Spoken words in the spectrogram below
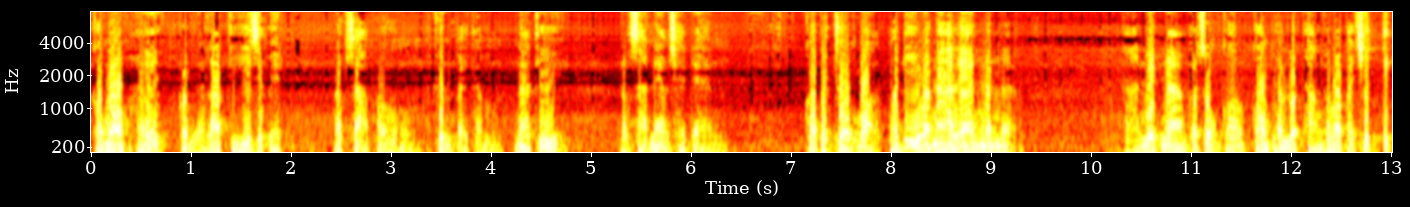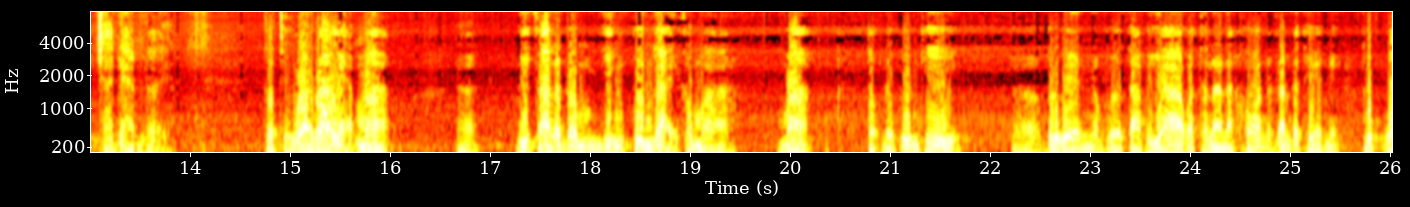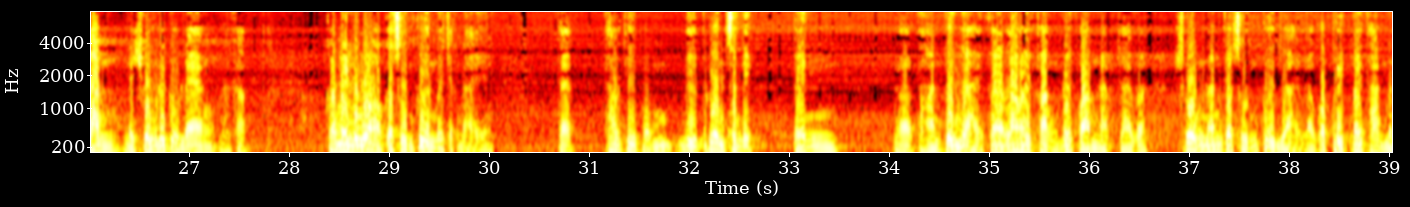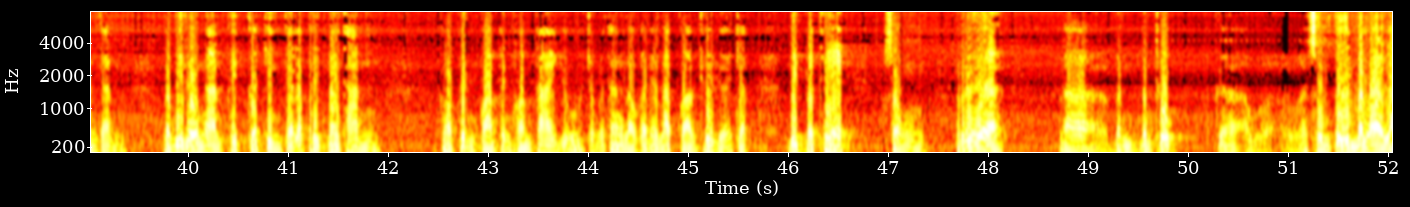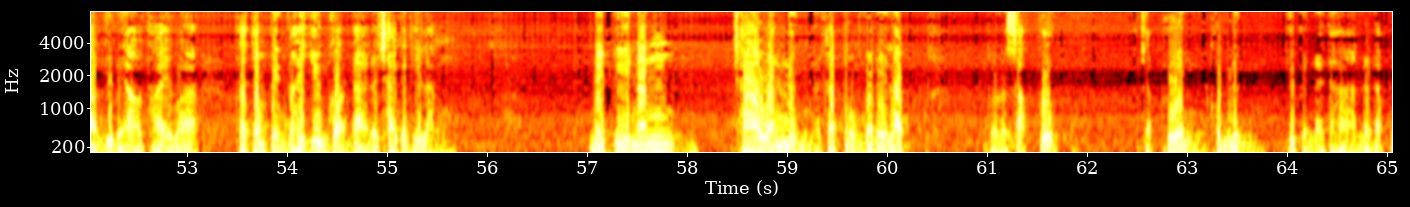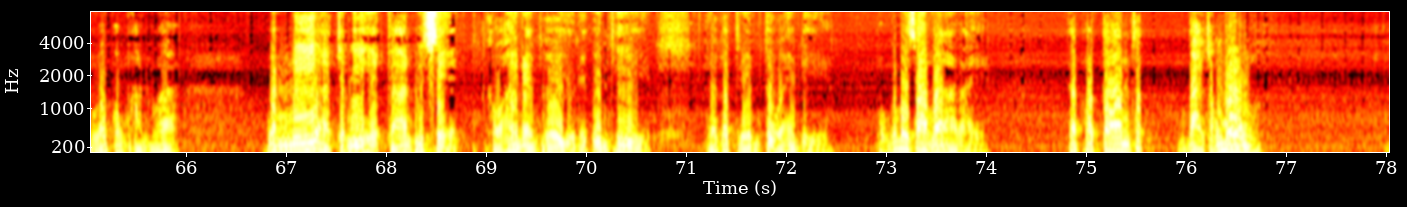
เขามอบให้กรมฐานราบที่ 21 รักษาพระองค์ขึ้นไปทำหน้าที่รักษาแนวชายแดน ก็ประจวบเหมาะพอดีว่าหน้าแรงนั้นน่ะ ทหารเวียดนามก็ส่งกองกองพลรถถังเข้ามาประชิดติดชายแดนเลย ก็ถือว่าร่อแหลมมากนะฮะมีการระดมยิงปืนใหญ่เข้ามามากตกในพื้นที่บริเวณอำเภอตาพยา วัฒนานครรันประเทศเนี่ยทุกวันในช่วงฤดูแล้งนะครับ ก็ไม่รู้ว่าเอากระสุนปืนมาจากไหน แต่เท่าที่ผมมีเพื่อนสนิทเป็นทหารปืนใหญ่ก็เล่าให้ฟังด้วยความหนักใจว่าช่วงนั้นกระสุนปืนใหญ่เราก็ผลิตไม่ทันเหมือนกัน เรามีโรงงานผลิตก็จริงแต่เราผลิตไม่ทัน ก็เป็นความเป็นความตายอยู่จนกระทั่งเราก็ได้รับความช่วยเหลือจากมิตประเทศ ส่งเรือบรรทุกอ่อกระสุนปืนมาลอยลำอยู่ในอ่าวไทยว่าถ้าจำเป็นก็ให้ยืมก่อนได้แล้วใช้กันที่หลัง ในปีนั้นเช้าวันหนึ่งนะครับ ผมก็ได้รับโทรศัพท์ปลุกจากเพื่อนคนหนึ่งที่เป็นนายทหารระดับผู้รับกองพันว่า วันนี้อาจจะมีเหตุการณ์พิเศษ ขอให้นายอำเภออยู่ในพื้นที่ แล้วก็เตรียมตัวให้ดี ผมก็ไม่ทราบว่าอะไร แต่พอตอนสักบ่ายสองโมง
